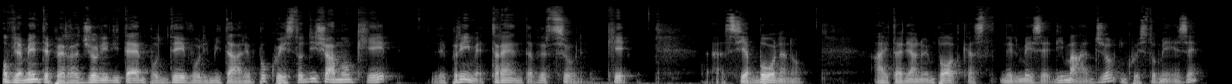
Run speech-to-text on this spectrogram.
ovviamente per ragioni di tempo devo limitare un po' questo, diciamo che le prime 30 persone che eh, si abbonano a Italiano in Podcast nel mese di maggio, in questo mese,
